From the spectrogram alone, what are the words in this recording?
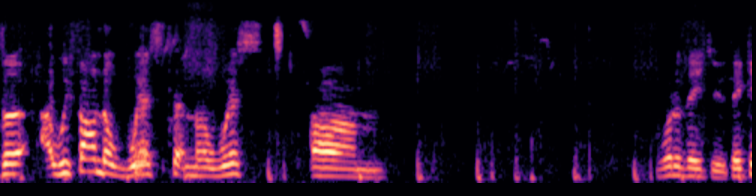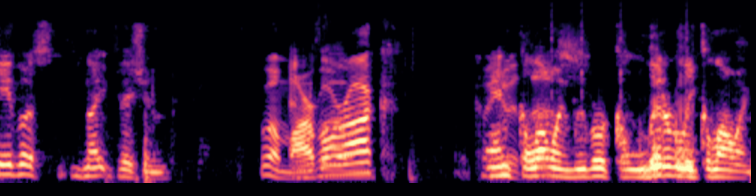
The uh, we found a wisp, and the wisp, um, what do they do? They gave us night vision Ooh, a marble glowing. rock. What can we and glowing. this? We were literally glowing.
